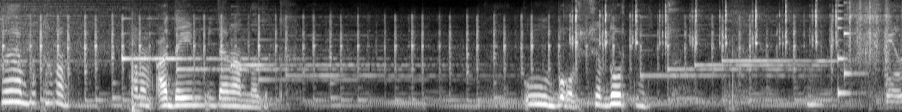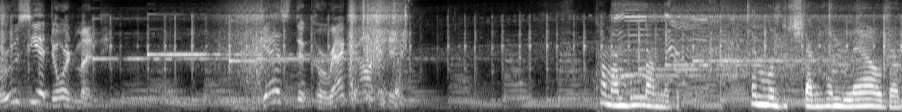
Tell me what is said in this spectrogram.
Ha bu tamam. Tamam Adeymi'den anladık. Bu Borussia Dortmund. Borussia Dortmund. Guess the correct option. Tamam bunu da anladık. Hem Modric'den hem Leao'dan.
